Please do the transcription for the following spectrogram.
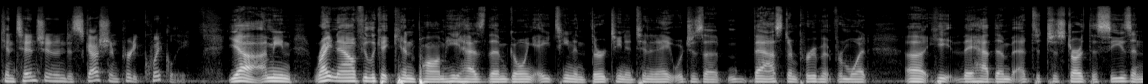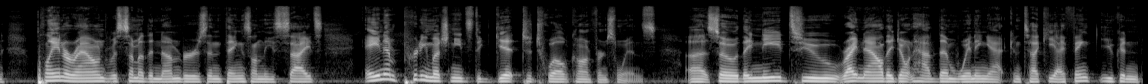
contention and discussion pretty quickly. Yeah, I mean, right now, if you look at KenPom, he has them going 18 and 13 and 10 and 8, which is a vast improvement from what uh, he they had them to, to start the season. Playing around with some of the numbers and things on these sites, A&M pretty much needs to get to 12 conference wins. Uh, so they need to. Right now, they don't have them winning at Kentucky. I think you can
